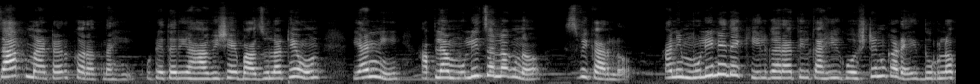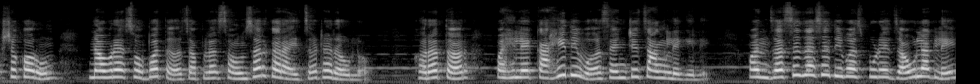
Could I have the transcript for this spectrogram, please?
जात मॅटर करत नाही. कुठेतरी हा विषय बाजूला ठेवून यांनी आपल्या मुलीचं लग्न स्वीकारलं. आणि मुलीने देखील घरातील काही गोष्टींकडे दुर्लक्ष करून नवऱ्यासोबतच आपला संसार करायचं ठरवलं. खरं तर पहिले काही दिवस यांचे चांगले गेले. पण जसे जसे दिवस पुढे जाऊ लागले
